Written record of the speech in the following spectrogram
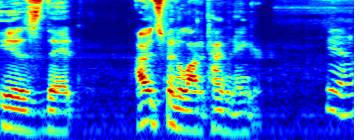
is that I would spend a lot of time in anger. Yeah.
